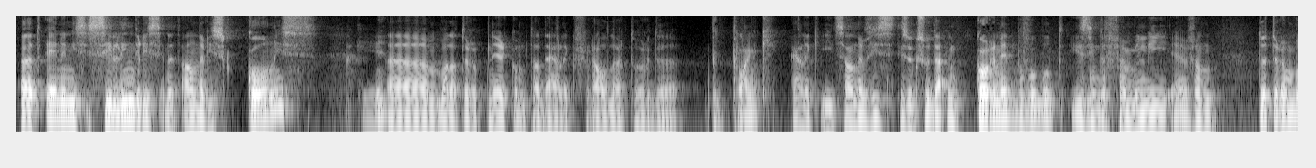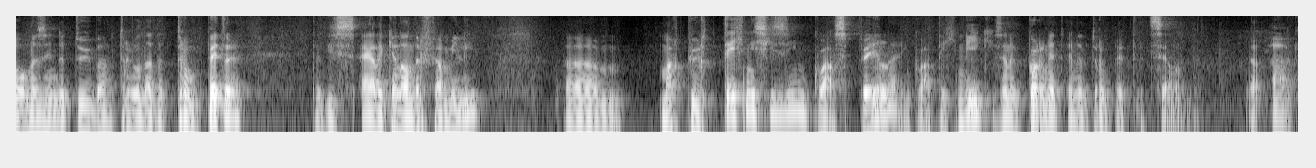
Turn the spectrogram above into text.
Het ene is cilindrisch en het andere is konisch. Oké. Ehm, wat het erop neerkomt, dat eigenlijk vooral daardoor de, de klank eigenlijk iets anders is. Het is ook zo dat een cornet bijvoorbeeld is in de familie hè, van de trombones en de tuba, terwijl dat de trompetten, dat is eigenlijk een andere familie. Ehm, maar puur technisch gezien, qua spelen en qua techniek, zijn een cornet en een trompet hetzelfde. Ah, oké.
